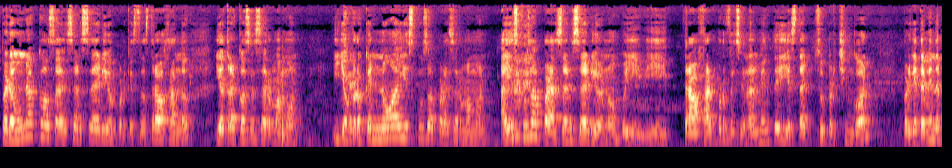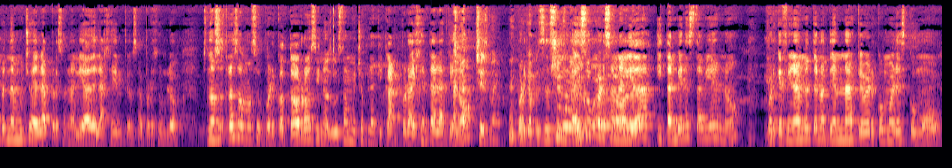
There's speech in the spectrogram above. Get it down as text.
Pero una cosa es ser serio porque estás trabajando y otra cosa es ser mamón. Y yo Sí. creo que no hay excusa para ser mamón. Hay excusa para ser serio, ¿no? Y, y trabajar profesionalmente y estar súper chingón. Porque también depende mucho de la personalidad de la gente. O sea, por ejemplo, pues nosotros somos súper cotorros y nos gusta mucho platicar, pero hay gente a la que no. Chisme. Porque pues es su, Chisme es del su bueno, personalidad y también está bien, ¿no? Porque finalmente no tiene nada que ver cómo eres como,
